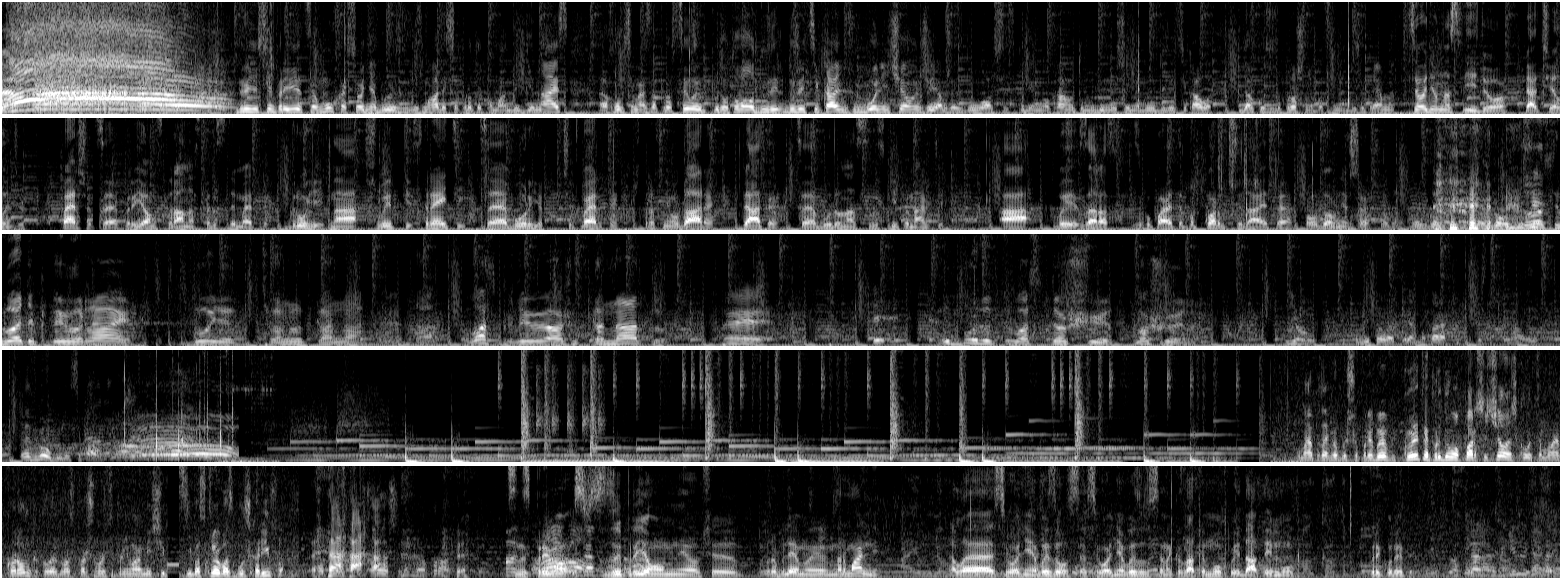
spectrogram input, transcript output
Друзі, всім привіт, це Муха. Сьогодні я буду змагатися проти команди D-Nice. Е, Хлопці мене запросили, підготували дуже, дуже цікаві футбольні челенджі. Я вже здивувався з підйомного екрану, тому думаю, сьогодні буде дуже цікаво. Дякую за запрошення, пацани, дуже приємно. Сьогодні у нас відео 5 челенджів. Перший це прийом з крана з 30 метрів. Другий на швидкість. Третій це бургер. Четвертий штрафні удари. П'ятий це буде у нас слизький пенальті. А ви зараз закупаєте попкорн, сідаєте поудобніше. Go. Let's go. Кто проиграет, будет тянуть канат, э, да. Вас привяжут к канату э, и, и будут вас тащить машина. Йоу. Вліпили прямо зараз, підпишись на канал і let's go, буде цікаво. У мене питання, вибач, що перебив. Коли ти придумав перший челендж, коли це моя коронка, коли в 21 році приймав м'ячі з небоскреба з Бурж-Халіфа? Хороший такий, акуратний. Це з, прийом, з прийомом мені взагалі проблеми нормальні. Але сьогодні я визвався. Сьогодні я визвався наказати муху і дати йому прикурити.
